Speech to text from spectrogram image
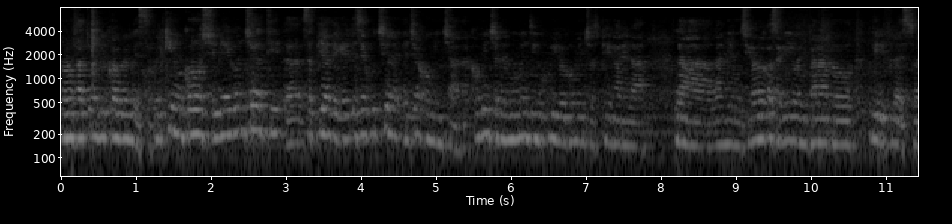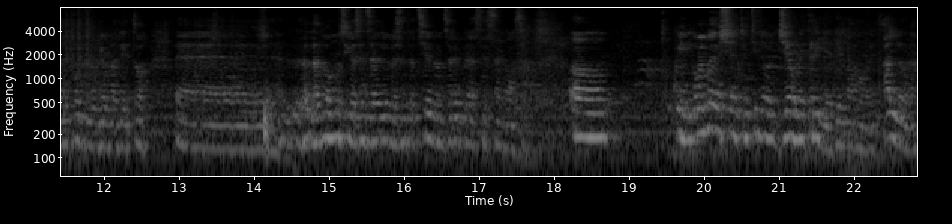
non ho fatto una piccola premessa, per chi non conosce i miei concerti eh, sappiate che l'esecuzione è già cominciata, comincia nel momento in cui io comincio a spiegare la, la, la mia musica, è una cosa che io ho imparato di riflesso al pubblico che mi ha detto eh, la, la, tua musica senza le tue presentazioni non sarebbe la stessa cosa. Uh, quindi come mai ho scelto il titolo Geometrie dell'amore? Allora,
